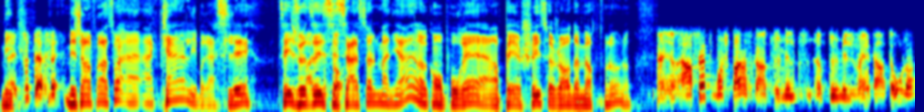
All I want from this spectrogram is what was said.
Mais, ben, tout à fait. Mais Jean-François, à, quand les bracelets? Tu sais, je veux dire, c'est la seule manière qu'on pourrait empêcher ce genre de meurtre-là. Ben, en fait, moi, je pense qu'en 2019, 2020, tantôt, là,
